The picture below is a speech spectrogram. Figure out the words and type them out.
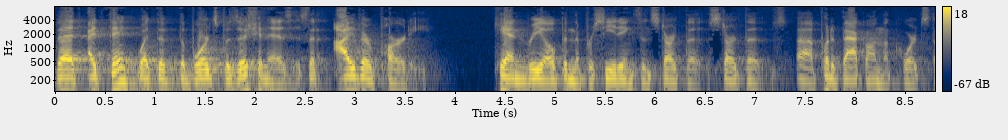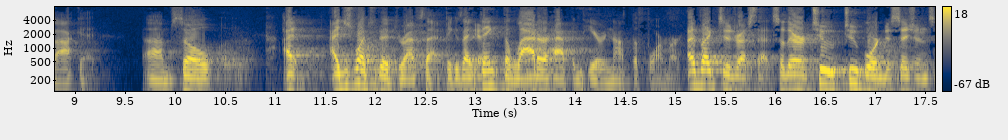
That I think what the, the board's position is is that either party can reopen the proceedings and start the start the uh, put it back on the court's docket. Um, so I, I just want you to address that because I Yeah. think the latter happened here, not the former. I'd like to address that. So there are two, two board decisions.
